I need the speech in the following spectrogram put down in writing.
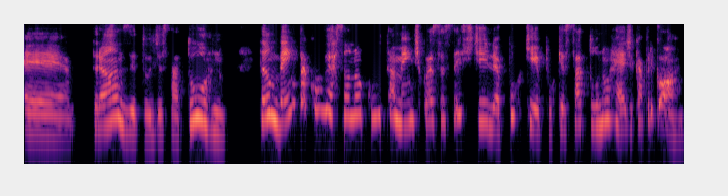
é, trânsito de Saturno também está conversando ocultamente com essa cestilha. Por quê? Porque Saturno rege Capricórnio.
